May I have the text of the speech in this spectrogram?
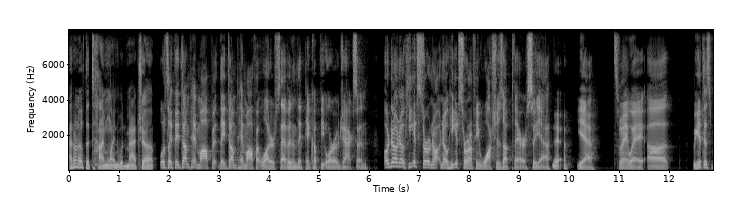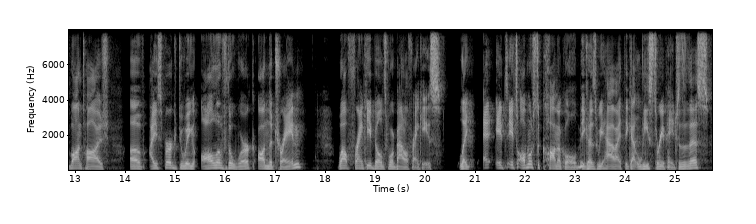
I don't know if the timeline would match up. Well, it's like they dump him off. At, they dump him off at Water Seven, and they pick up the Oro Jackson. Oh no, no, he gets thrown off. No, he gets thrown off, and he washes up there. So yeah, Yeah. Yeah. So anyway, uh we get this montage of Iceberg doing all of the work on the train while Franky builds more battle Frankies. Like it's it's almost comical because we have I think at least 3 pages of this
